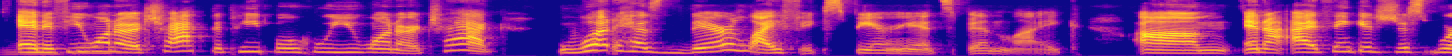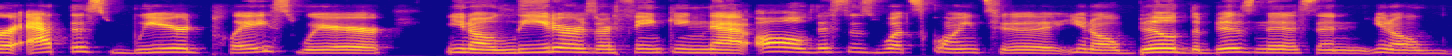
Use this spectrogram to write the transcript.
Mm-hmm. And if you mm-hmm. want to attract the people who you want to attract, what has their life experience been like um, and I, I think it's just we're at this weird place where you know leaders are thinking that oh this is what's going to you know build the business and you know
